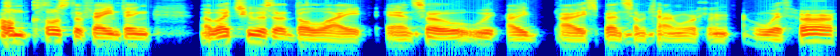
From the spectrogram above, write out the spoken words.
I'm close to fainting. Uh, but she was a delight, and so we, I I spent some time working with her.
